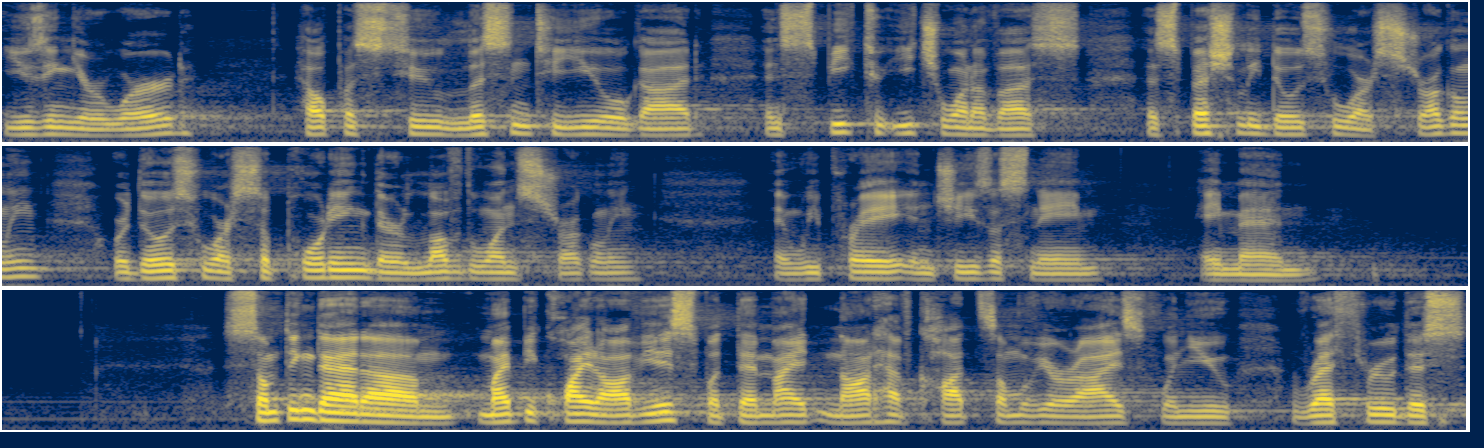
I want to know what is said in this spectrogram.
using your word. Help us to listen to you, O oh God, and speak to each one of us, especially those who are struggling or those who are supporting their loved ones struggling. And we pray in Jesus' name, amen. Something that um, might be quite obvious, but that might not have caught some of your eyes when you read through this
